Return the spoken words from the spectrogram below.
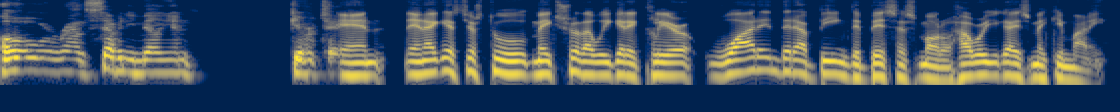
Oh, around 70 million, give or take. And and I guess just to make sure that we get it clear, what ended up being the business model? How were you guys making money?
